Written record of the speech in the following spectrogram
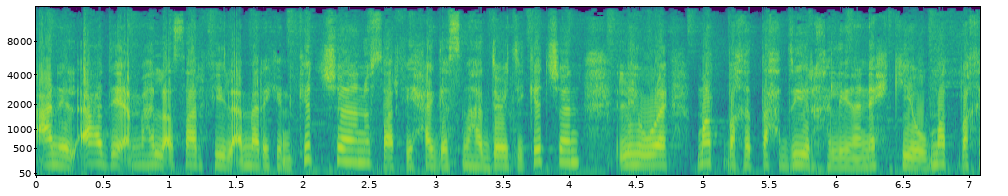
عن القعدة أما هلأ صار في ال American kitchen وصار في حاجة اسمها ال dirty kitchen اللي هو مطبخ التحضير خلينا نحكي ومطبخ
